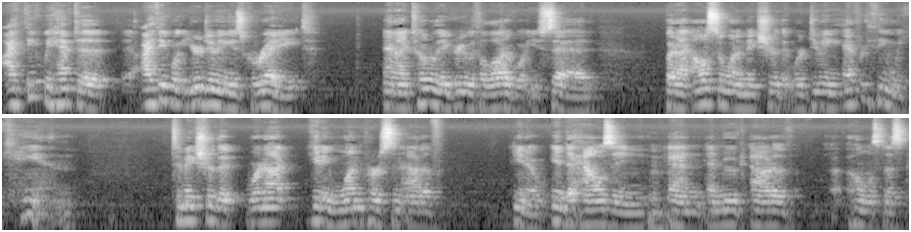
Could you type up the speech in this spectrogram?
I think we have to. I think what you're doing is great, and I totally agree with a lot of what you said. But I also want to make sure that we're doing everything we can to make sure that we're not getting one person out of, you know, into housing Mhm. and and moved out of uh, homelessness,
